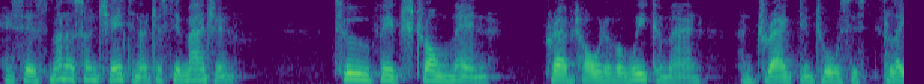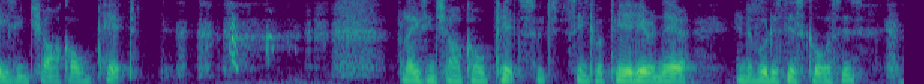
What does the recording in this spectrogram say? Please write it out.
He says, Manasanchetana, just imagine two big, strong men grabbed hold of a weaker man and dragged him towards this blazing charcoal pit. blazing charcoal pits, which seem to appear here and there in the Buddha's discourses.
